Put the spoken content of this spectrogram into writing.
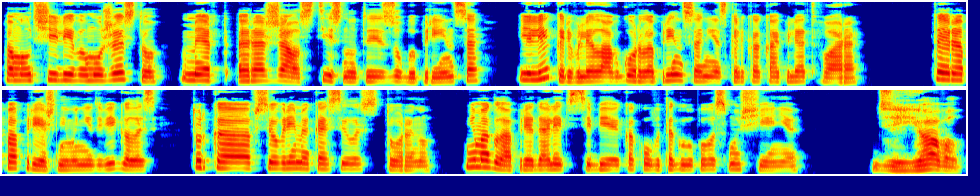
По молчаливому жесту Мерт разжал стиснутые зубы принца, и лекарь влила в горло принца несколько капель отвара. Тера по-прежнему не двигалась, только все время косилась в сторону не могла преодолеть в себе какого-то глупого смущения. «Дьявол!»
